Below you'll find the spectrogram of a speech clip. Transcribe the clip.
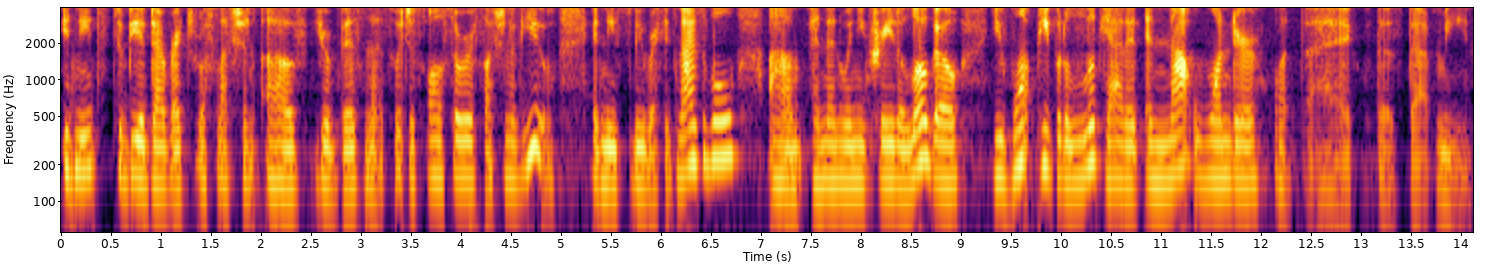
it needs to be a direct reflection of your business, which is also a reflection of you. It needs to be recognizable. Um, and then when you create a logo, you want people to look at it and not wonder what the heck does that mean?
